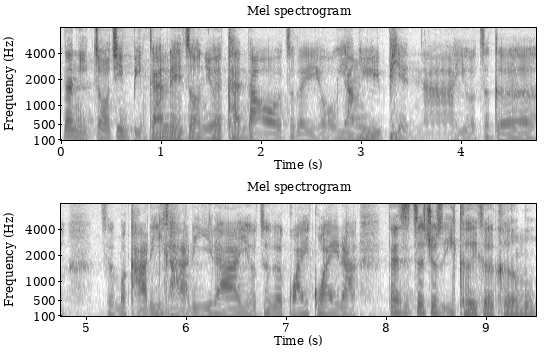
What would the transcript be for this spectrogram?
那你走进饼干类之后，你会看到哦，这个有洋芋片啊，有这个什么卡里卡里啦，有这个乖乖啦，但是这就是一颗一颗科目。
